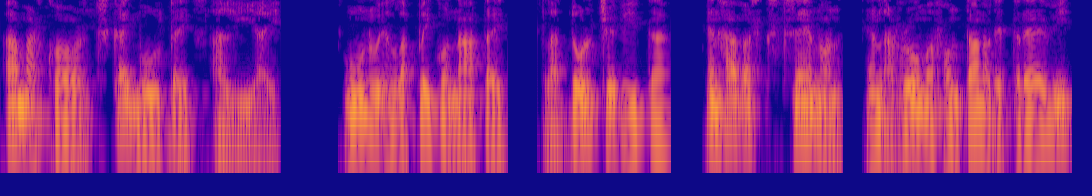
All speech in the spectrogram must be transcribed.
Amarcord cae multae aliai. Unu el la plei conatai La dolce vita en havas scenon en la Roma fontano de Trevi,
